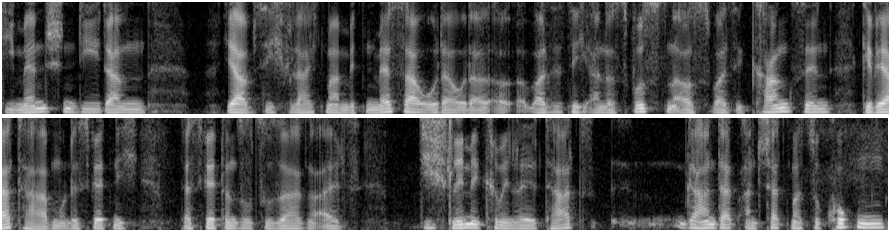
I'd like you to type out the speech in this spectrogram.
die Menschen, die dann ja, sich vielleicht mal mit einem Messer oder, oder weil sie es nicht anders wussten, aus, weil sie krank sind, gewehrt haben. Und es wird nicht, das wird dann sozusagen als die schlimme kriminelle Tat äh, gehandhabt, anstatt mal zu gucken,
